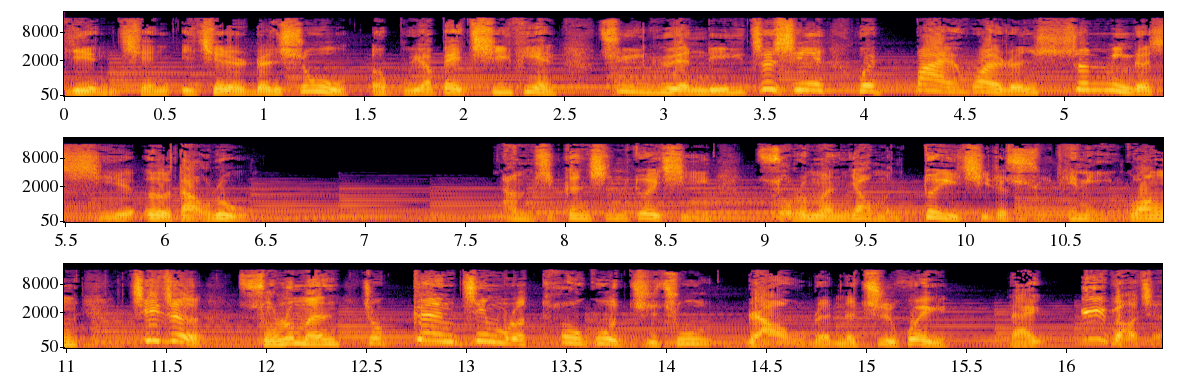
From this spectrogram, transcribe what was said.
眼前一切的人事物，而不要被欺骗，去远离这些会败坏人生命的邪恶道路。让我们去更深的对齐所罗门要我们对齐的属天的眼光。接着，所罗门就更进一步的透过指出老人的智慧，来预表着。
